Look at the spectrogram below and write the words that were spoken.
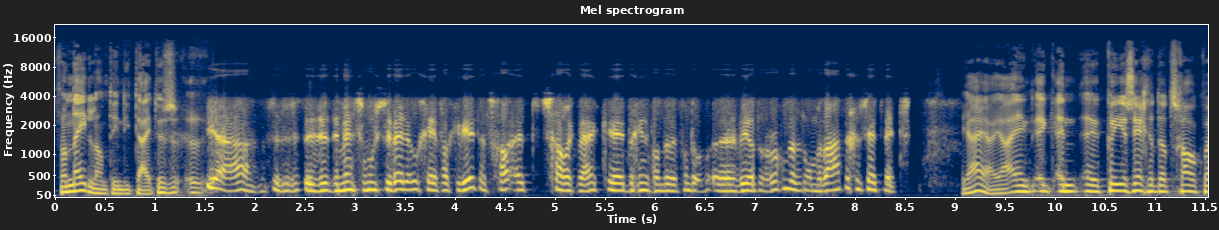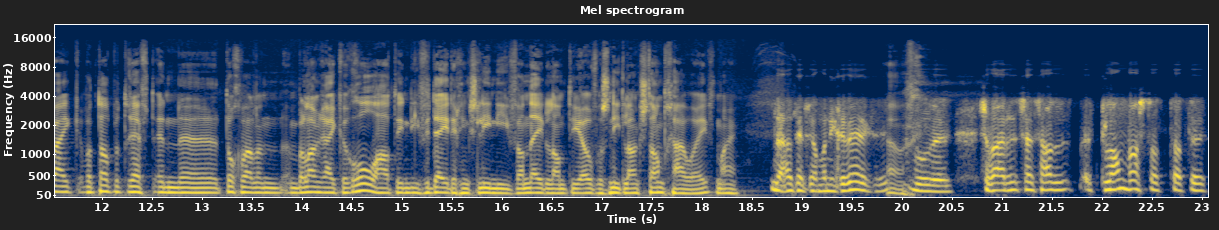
van Nederland in die tijd. Dus eh, Ja, de, mensen moesten werden ook geëvacueerd uit, Schal- uit Schalkwijk eh, begin van de, van de eh, Wereldoorlog omdat het onder water gezet werd. ja, ja, ja. En, en- en kun je zeggen dat Schalkwijk wat dat betreft een, toch wel een, een belangrijke rol had in die verdedigingslinie van Nederland, die overigens niet lang stand gehouden heeft. Maar Nou, het heeft helemaal niet gewerkt. Oh. Bedoel, eh, ze waren, ze, ze hadden, het plan was dat, dat de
